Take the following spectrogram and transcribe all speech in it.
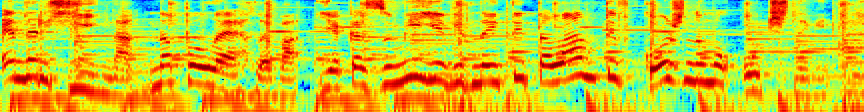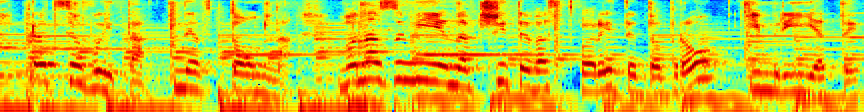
Енергійна, наполеглива, яка зуміє віднайти таланти в кожному учневі. Працьовита, невтомна. Вона зуміє навчити вас творити добро і мріяти.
